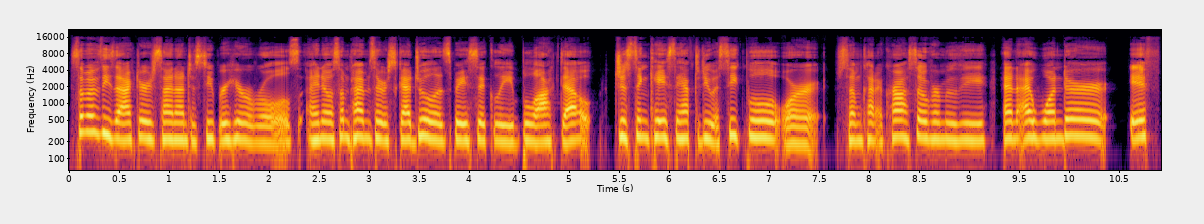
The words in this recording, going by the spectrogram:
some of these actors sign on to superhero roles, I know sometimes their schedule is basically blocked out just in case they have to do a sequel or some kind of crossover movie. And I wonder if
